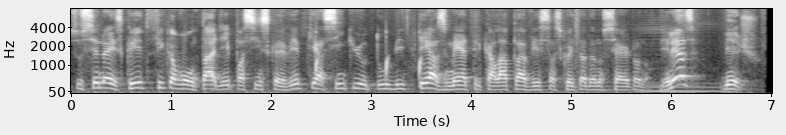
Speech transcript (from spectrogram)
Se você não é inscrito, fica à vontade aí para se inscrever, porque é assim que o YouTube tem as métricas lá para ver se as coisas estão tá dando certo ou não. Beleza? Beijo.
